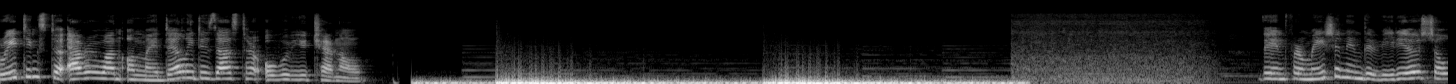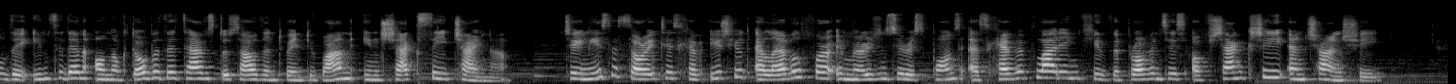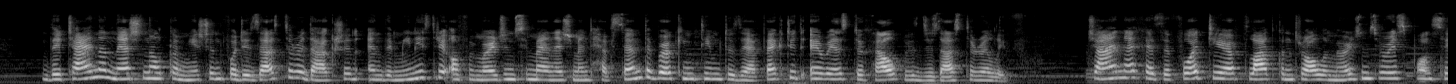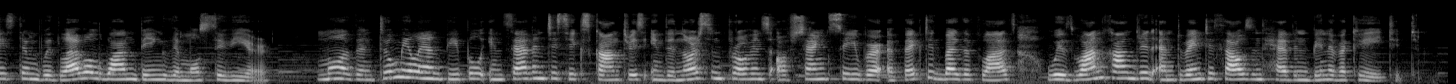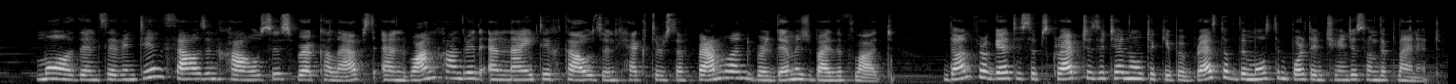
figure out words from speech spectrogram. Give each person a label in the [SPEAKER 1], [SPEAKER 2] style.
[SPEAKER 1] Greetings to everyone on my daily disaster overview channel. The information in the video shows the incident on October 10, 2021 in Shaanxi, China. Chinese authorities have issued a level 4 emergency response as heavy flooding hit the provinces of Shaanxi and Shanxi. The China National Commission for Disaster Reduction and the Ministry of Emergency Management have sent a working team to the affected areas to help with disaster relief. China has a four-tier flood control emergency response system with level 1 being the most severe. More than 2 million people in 76 countries in the northern province of Shanxi were affected by the floods, with 120,000 having been evacuated. More than 17,000 houses were collapsed and 190,000 hectares of farmland were damaged by the flood. Don't forget to subscribe to the channel to keep abreast of the most important changes on the planet.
